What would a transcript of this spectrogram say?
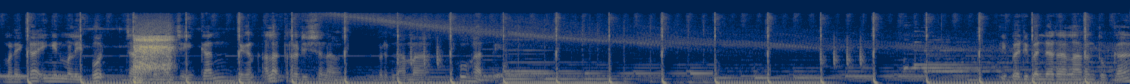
Mereka ingin meliput cara memancing ikan dengan alat tradisional bernama huhate. Tiba di Bandara Larantuka,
